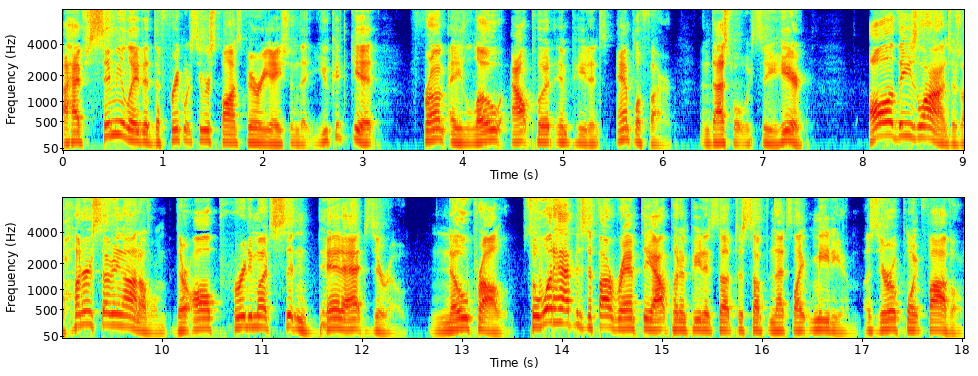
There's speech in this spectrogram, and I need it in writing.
I have simulated the frequency response variation that you could get from a low output impedance amplifier. And that's what we see here. All of these lines, there's 179 of them, they're all pretty much sitting dead at zero. No problem. So what happens if I ramp the output impedance up to something that's like medium, a 0.5 ohm?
